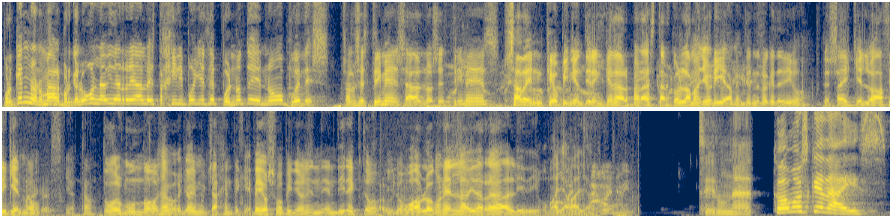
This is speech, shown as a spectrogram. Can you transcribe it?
Porque es normal, porque luego en la vida real estas gilipolleces pues no te no puedes. O sea, los streamers, o sea, los streamers saben qué opinión tienen que dar para estar con la mayoría, ¿me entiendes lo que te digo? Entonces hay quien lo hace y quien no. Y ya está. Todo el mundo, o sea, porque yo hay mucha gente que veo su opinión en, en directo y luego hablo con él en la vida real y digo, vaya, vaya. Ser una ¿Cómo os quedáis?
